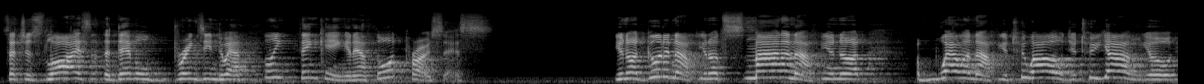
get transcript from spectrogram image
such as lies that the devil brings into our thinking and our thought process. You're not good enough, you're not smart enough, you're not well enough. You're too old. You're too young. You're,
